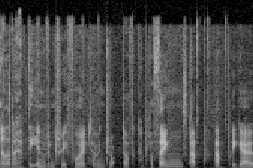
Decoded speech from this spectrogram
Now that I have the inventory for it, having dropped off a couple of things. Up, up we go.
